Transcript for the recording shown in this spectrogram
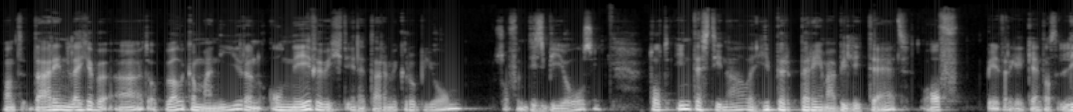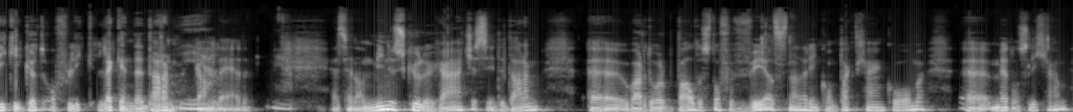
Want daarin leggen we uit op welke manier een onevenwicht in het darmmicrobioom, of een dysbiose, tot intestinale hyperpermeabiliteit of beter gekend als leaky gut of lekkende darm kan leiden. Ja. Het zijn dan minuscule gaatjes in de darm, uh, waardoor bepaalde stoffen veel sneller in contact gaan komen uh, met ons lichaam,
